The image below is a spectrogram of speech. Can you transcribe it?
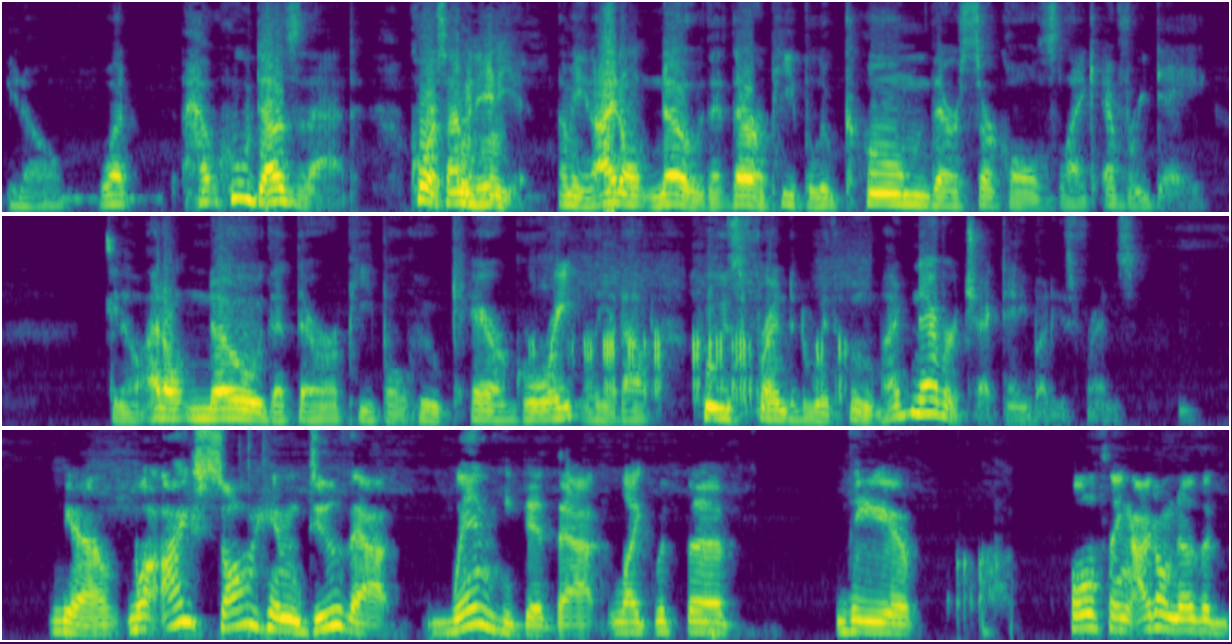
you know what? How who does that? Of course, I'm an Mhm. idiot. I mean, I don't know that there are people who comb their circles like every day. You know, I don't know that there are people who care greatly about who's friended with whom. I've never checked anybody's friends. Yeah. Well, I saw him do that when he did that, like with the the whole thing. I don't know the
